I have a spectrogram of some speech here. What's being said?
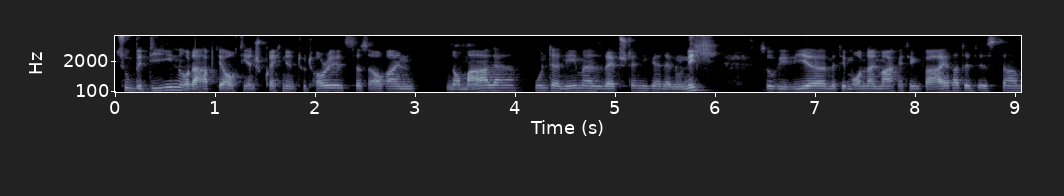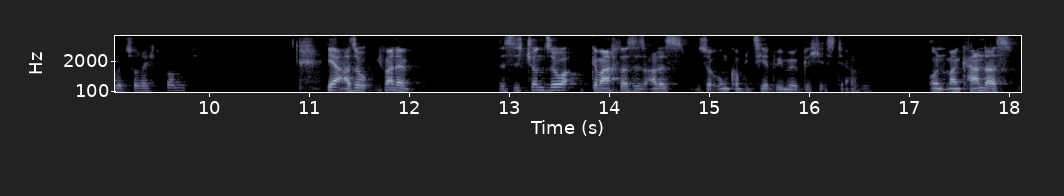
zu bedienen oder habt ihr auch die entsprechenden Tutorials, dass auch ein normaler Unternehmer, Selbstständiger, der nun nicht so wie wir mit dem Online-Marketing verheiratet ist, damit zurechtkommt? Ja, also ich meine, das ist schon so gemacht, dass es alles so unkompliziert wie möglich ist, ja. Mhm. Und man kann das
